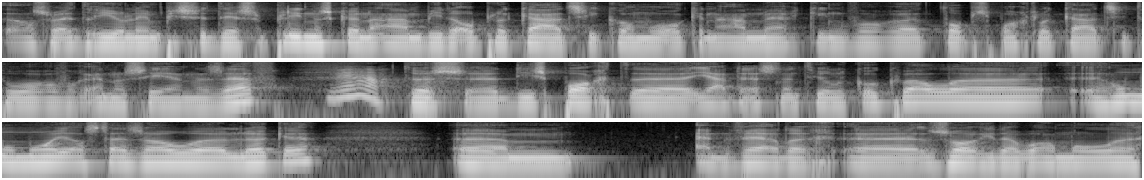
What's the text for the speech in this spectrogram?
als wij drie Olympische disciplines kunnen aanbieden op locatie, komen we ook in aanmerking voor eh, topsportlocatie te horen voor NOC-NSF. Ja, Dus eh, die sport, ja, dat is natuurlijk ook wel helemaal mooi als dat zou lukken. Ehm, en verder eh zorgen dat we allemaal eh,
